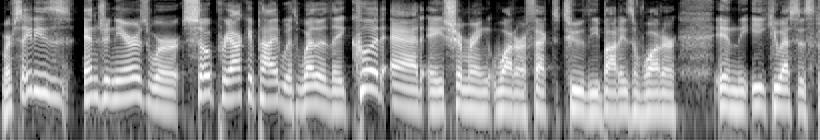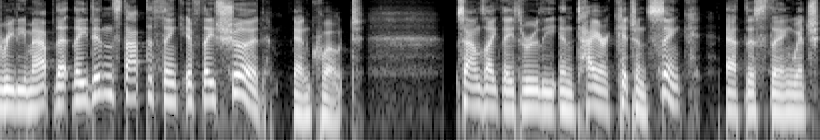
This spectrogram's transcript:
Mercedes engineers were so preoccupied with whether they could add a shimmering water effect to the bodies of water in the EQS's 3D map that they didn't stop to think if they should. End quote. Sounds like they threw the entire kitchen sink at this thing, which,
